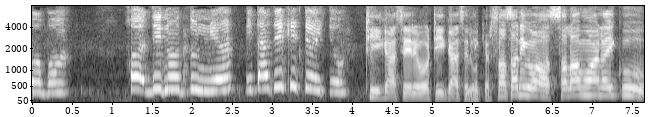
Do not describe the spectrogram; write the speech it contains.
বাবা। দিন দুনিয়া এটা দেখি তুই তো ঠিক আছে রে ও ঠিক আছে রে চাচা নিব আসসালামু আলাইকুম।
